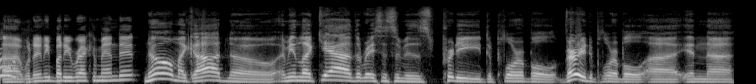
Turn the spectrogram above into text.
Uh, would anybody recommend it? No, my God, no. I mean, like, yeah, the racism is pretty deplorable, very deplorable uh, in uh,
